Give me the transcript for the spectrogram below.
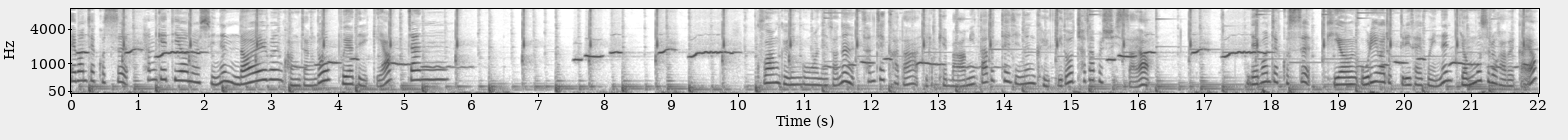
세 번째 코스, 함께 뛰어놀 수 있는 넓은 광장도 보여드릴게요. 짠! 구암 근린공원에서는 산책하다 이렇게 마음이 따뜻해지는 글귀도 찾아볼 수 있어요. 네 번째 코스, 귀여운 오리 가족들이 살고 있는 연못으로 가볼까요?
